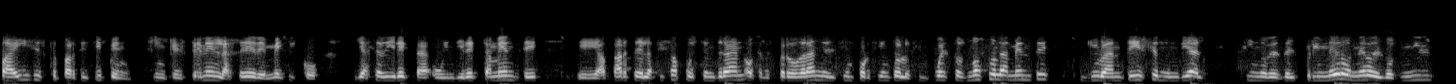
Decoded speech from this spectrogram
países que participen sin que estén en la sede de México, ya sea directa o indirectamente, eh, aparte de la FIFA, pues tendrán o se les perdonarán el 100% de los impuestos, no solamente durante ese mundial, sino desde el primero de enero del 2000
